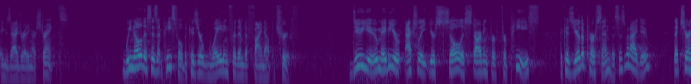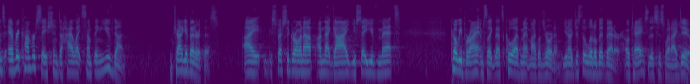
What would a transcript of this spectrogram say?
exaggerating our strengths. We know this isn't peaceful because you're waiting for them to find out the truth. Do you, maybe you're actually, your soul is starving for, for peace because you're the person, this is what I do, that churns every conversation to highlight something you've done. I'm trying to get better at this. I, especially growing up, I'm that guy. You say you've met Kobe Bryant. I'm like, that's cool. I've met Michael Jordan. You know, just a little bit better. Okay, so this is what I do.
